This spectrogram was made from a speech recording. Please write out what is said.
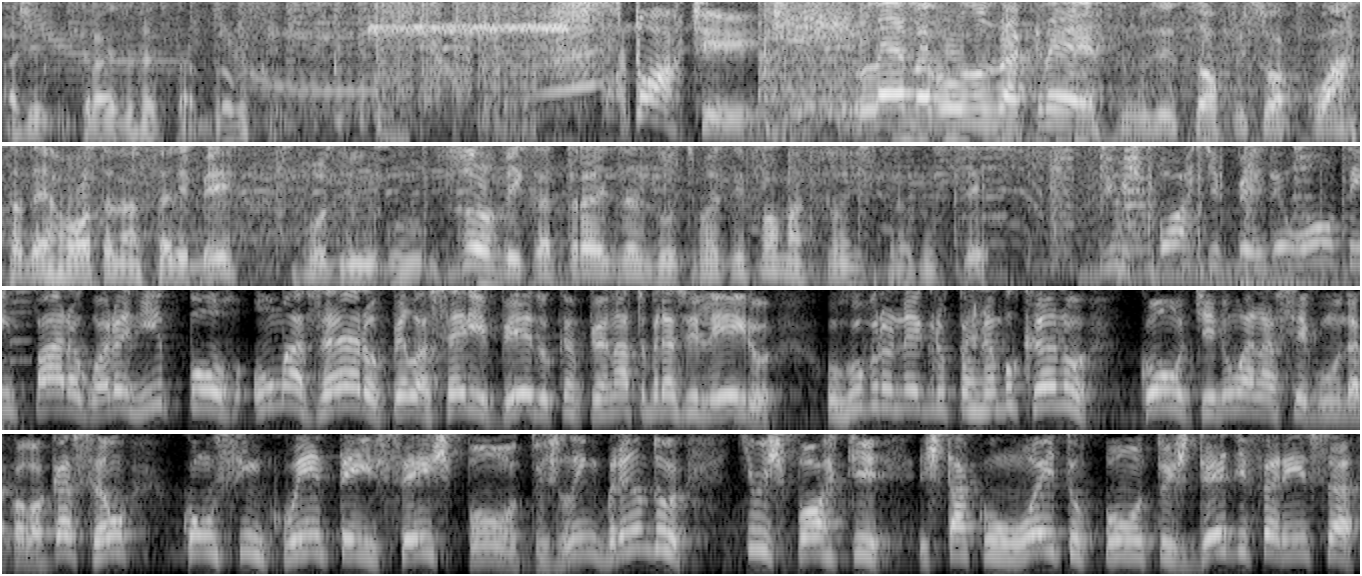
a gente traz o resultado pra vocês. Esporte. Leva gol nos acréscimos e sofre sua quarta derrota na Série B. Rodrigo Zovica traz as últimas informações pra você. E o esporte perdeu ontem para o Guarani por 1 a 0 pela Série B do Campeonato Brasileiro. O rubro-negro pernambucano continua na segunda colocação com 56 pontos. Lembrando que o esporte está com 8 pontos de diferença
